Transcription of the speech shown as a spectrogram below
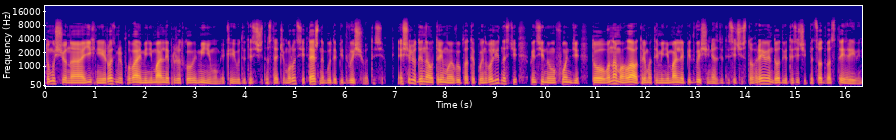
тому що на їхній розмір впливає мінімальний прожитковий мінімум, який у 2023 році теж не буде підвищуватися. Якщо людина отримує виплати по інвалідності в пенсійному фонді, то вона могла отримати мінімальне підвищення з 2100 гривень до 2520 гривень,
